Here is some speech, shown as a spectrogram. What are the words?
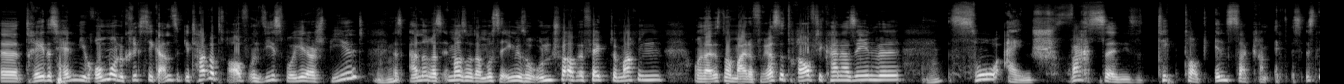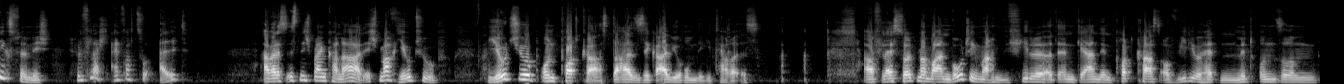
äh, dreh das Handy rum und du kriegst die ganze Gitarre drauf und siehst, wo jeder spielt. Mhm. Das andere ist immer so, da musst du irgendwie so Unscharfeffekte machen und dann ist noch meine Fresse drauf, die keiner sehen will. Mhm. So ein Schwachsinn, diese TikTok, Instagram, es ist nichts für mich. Ich bin vielleicht einfach zu alt. Aber das ist nicht mein Kanal. Ich mache YouTube. YouTube und Podcast, da ist es egal, wie rum die Gitarre ist. Aber vielleicht sollten wir mal ein Voting machen, wie viele denn gern den Podcast auf Video hätten mit unseren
